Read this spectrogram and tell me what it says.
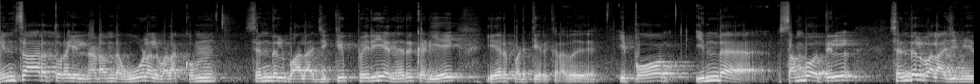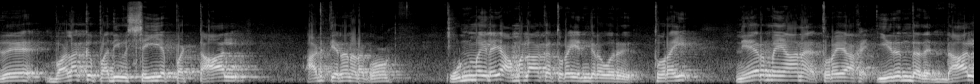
மின்சாரத்துறையில் நடந்த ஊழல் வழக்கும் செந்தில் பாலாஜிக்கு பெரிய நெருக்கடியை ஏற்படுத்தி இருக்கிறது இப்போ இந்த சம்பவத்தில் செந்தில் பாலாஜி மீது வழக்கு பதிவு செய்யப்பட்டால் அடுத்து என்ன நடக்கும்? உண்மையிலேயே அமலாக்கத்துறை என்கிற ஒரு துறை நேர்மையான துறையாக இருந்ததென்றால்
